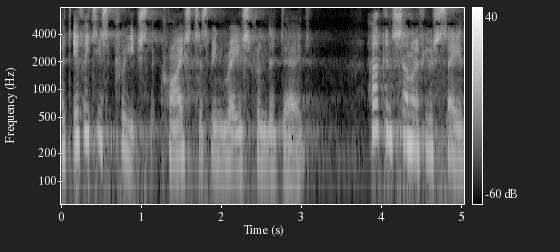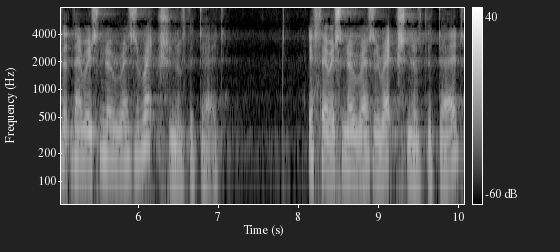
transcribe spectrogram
but if it is preached that Christ has been raised from the dead, how can some of you say that there is no resurrection of the dead? If there is no resurrection of the dead,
